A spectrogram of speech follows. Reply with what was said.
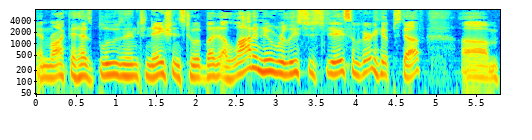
and rock that has blues intonations to it. But a lot of new releases today, some very hip stuff. Um,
